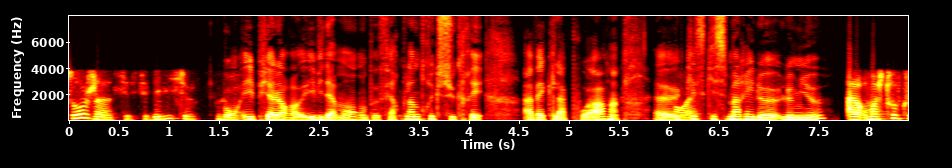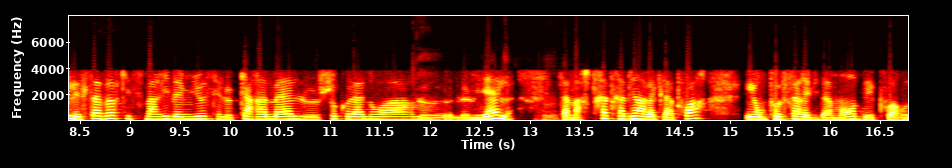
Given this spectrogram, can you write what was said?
sauge, c'est délicieux. Bon, et puis alors, évidemment, on peut faire plein de trucs sucrés avec la poire. Qu'est-ce qui se marie le mieux? Alors moi je trouve que les saveurs qui se marient les mieux, c'est le caramel, le chocolat noir, le, miel. Mmh. Ça marche très très bien avec la poire. Et on peut faire évidemment des poires au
